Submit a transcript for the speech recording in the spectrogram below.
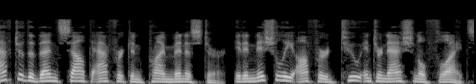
after the then South African Prime Minister, it initially offered two international flights,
